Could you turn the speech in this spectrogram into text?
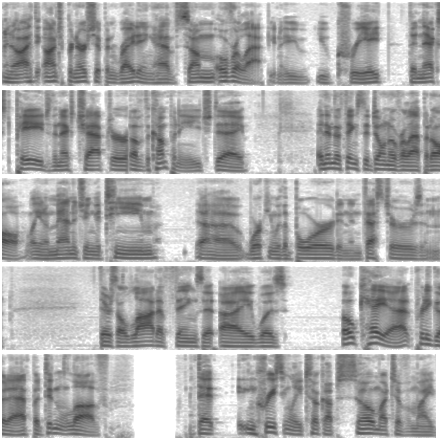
You know, I think entrepreneurship and writing have some overlap. You know, you you create the next page, the next chapter of the company each day. And then there are things that don't overlap at all. Like, you know, managing a team, uh, working with a board and investors, and there's a lot of things that I was okay at, pretty good at, but didn't love that increasingly took up so much of my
